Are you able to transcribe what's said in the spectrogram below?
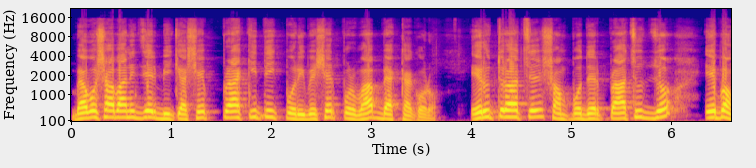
ব্যবসা বাণিজ্যের বিকাশে প্রাকৃতিক পরিবেশের প্রভাব ব্যাখ্যা করো। এর উত্তর হচ্ছে সম্পদের প্রাচুর্য এবং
